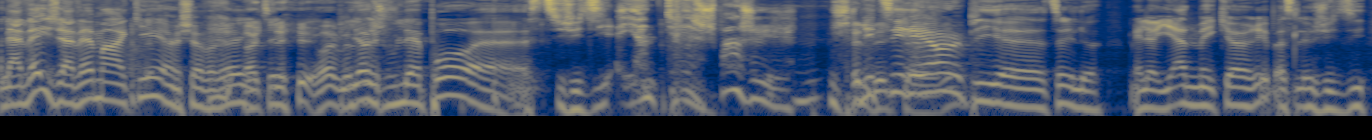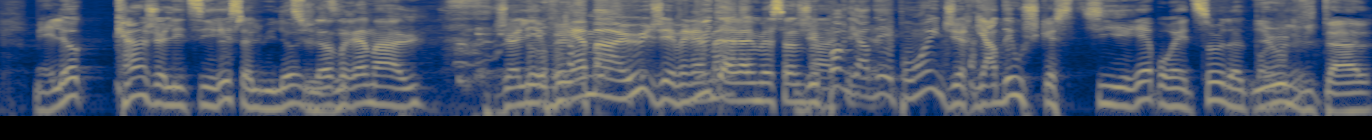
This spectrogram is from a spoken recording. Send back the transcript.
la veille, j'avais manqué un chevreuil. Ok, tu sais. ouais, puis là, je voulais pas. euh, si j'ai dit, hey, Yann, je pense que j'ai- tiré. un, puis euh, tu sais là. Mais là, Yann m'a écœuré parce que là, j'ai dit, mais là, quand je l'ai tiré celui-là, Tu l'as vraiment eu. je l'ai vraiment eu, j'ai vraiment. J'ai pas regardé les points, j'ai regardé où je que je tirais pour être sûr de le Il est où le vital?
